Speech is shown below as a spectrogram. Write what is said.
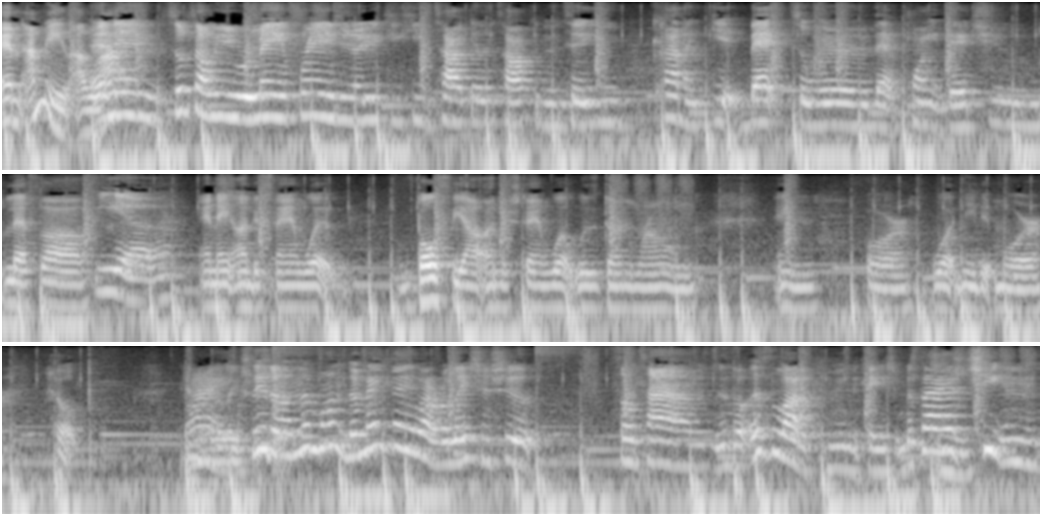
And I mean a lot And then sometimes when you remain friends, you know, you can keep talking and talking until you kind of get back to where that point that you, left off yeah, and they understand what both of y'all understand what was done wrong and or what needed more help in right. See, the, the the main thing about relationships sometimes is a, it's a lot of communication. Besides Mhm. cheating,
